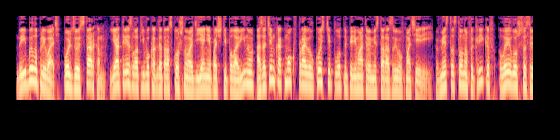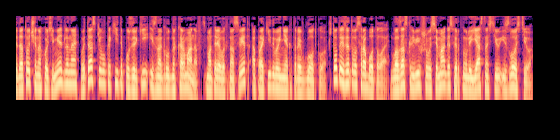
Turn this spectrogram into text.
Да и было плевать. Пользуясь Стархом, я отрезал от его когда-то роскошного одеяния почти половину, а затем как мог вправил кости, плотно перематывая места разрывов материи. Вместо стонов и криков, Лейлуш сосредоточенно, хоть и медленно, вытаскивал какие-то пузырьки из нагрудных карманов, смотрел их на свет, опрокидывая некоторые в глотку. Что-то из этого сработало. Глаза скривившегося мага сверкнули ясностью и злостью.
